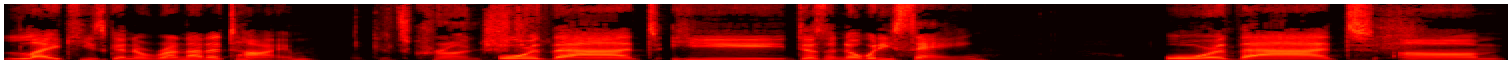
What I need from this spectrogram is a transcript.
like he's going to run out of time It gets crunched. or that he doesn't know what he's saying or that um,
